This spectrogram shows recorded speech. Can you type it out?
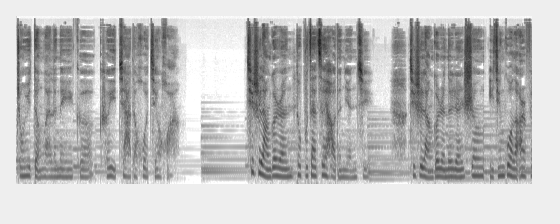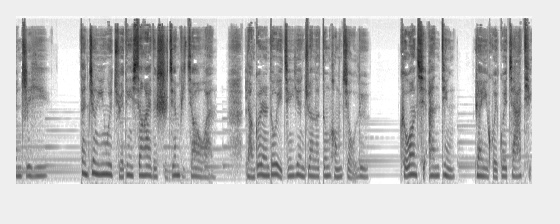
终于等来了那一个可以嫁的霍建华。其实两个人都不在最好的年纪，其实两个人的人生已经过了二分之一。但正因为决定相爱的时间比较晚，两个人都已经厌倦了灯红酒绿，渴望起安定，愿意回归家庭，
